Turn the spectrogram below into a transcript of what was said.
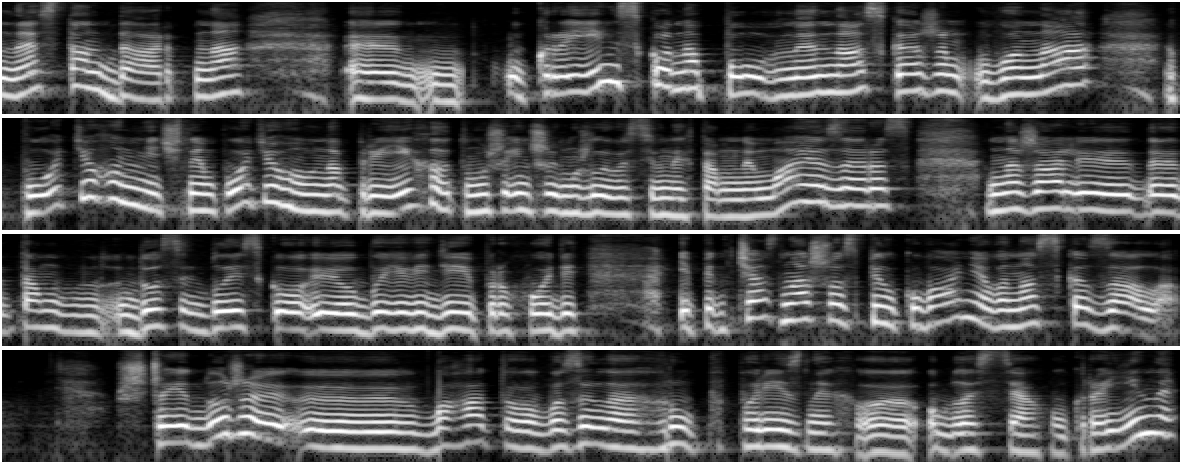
нестандартна, е, українсько наповнена, скажімо, вона потягом, нічним потягом вона приїхала, тому що іншої можливості в них там немає зараз. На жаль, е, там досить близько е, бойові дії проходять. І під час нашого спілкування вона сказала що я дуже е, багато возила груп по різних е, областях України,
